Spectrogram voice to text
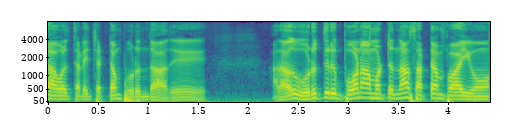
தாவல் தடை சட்டம் பொருந்தாது. அதாவது ஒருத்தர் போனால் மட்டும்தான் சட்டம் பாயும்.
